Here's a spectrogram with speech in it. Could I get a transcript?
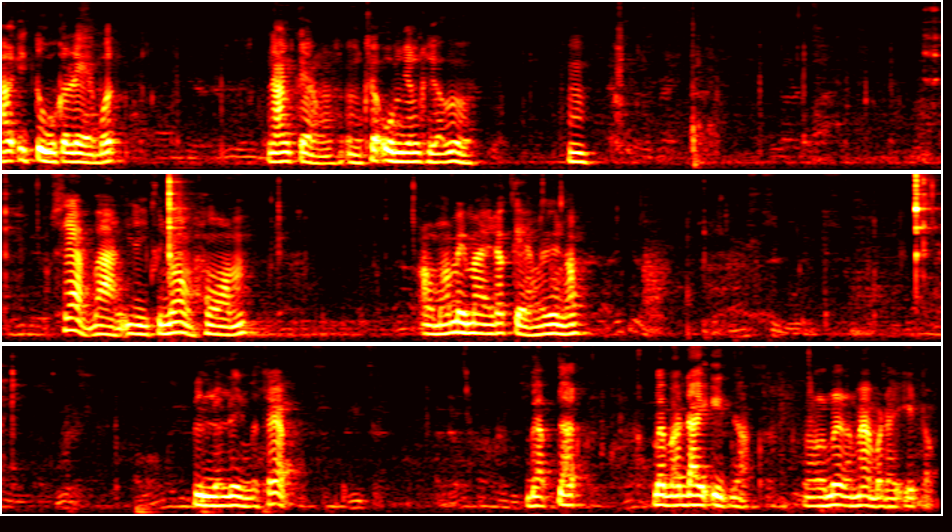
พักอีตูกระแล่บดนางแก่งอืมแค่อมยังเขียวอยู่แซ่บหวานอีหลีพี่น้องหอม เอามาใหม่ๆแล้วแกงเลยเนาะกินแล้วเล่นก็แซ่บแบบแบบบัไดอิดน่ะเออไม่แม่บัไดอิดหรอก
